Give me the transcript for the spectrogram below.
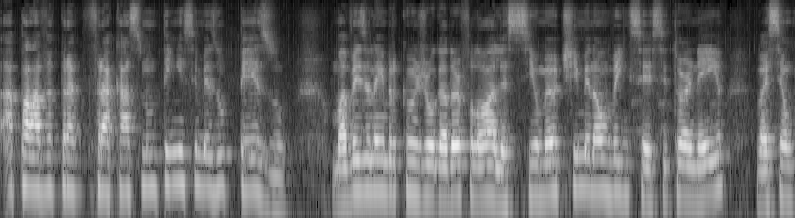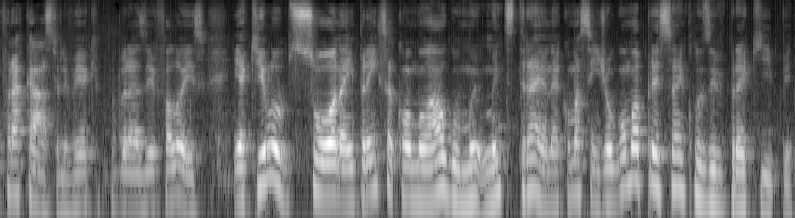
a palavra pra fracasso não tem esse mesmo peso. Uma vez eu lembro que um jogador falou: Olha, se o meu time não vencer esse torneio, vai ser um fracasso. Ele veio aqui pro Brasil e falou isso. E aquilo soou na imprensa como algo mu- muito estranho, né? Como assim? Jogou uma pressão, inclusive, pra equipe.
